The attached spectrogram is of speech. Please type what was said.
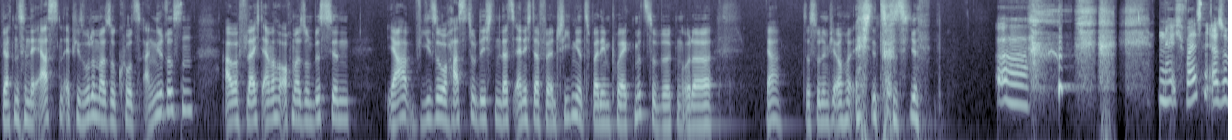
wir hatten es in der ersten Episode mal so kurz angerissen, aber vielleicht einfach auch mal so ein bisschen, ja, wieso hast du dich denn letztendlich dafür entschieden, jetzt bei dem Projekt mitzuwirken? Oder ja, das würde mich auch mal echt interessieren. Äh, ne, ich weiß nicht. Also,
